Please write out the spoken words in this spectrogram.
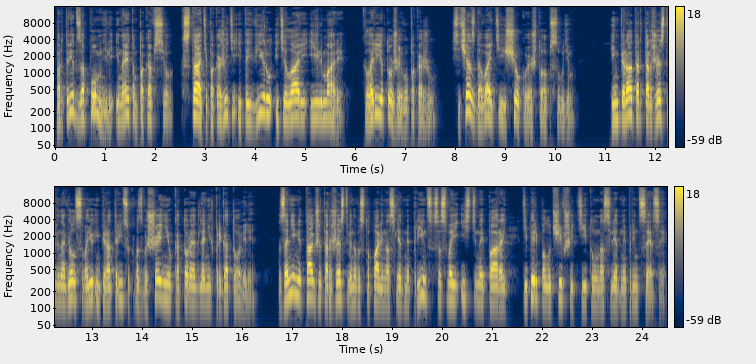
Портрет запомнили, и на этом пока все. Кстати, покажите и Тайвиру, и Тилари, и Ильмари. Клари я тоже его покажу. Сейчас давайте еще кое-что обсудим. Император торжественно вел свою императрицу к возвышению, которое для них приготовили. За ними также торжественно выступали наследный принц со своей истинной парой, теперь получивший титул наследной принцессы.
